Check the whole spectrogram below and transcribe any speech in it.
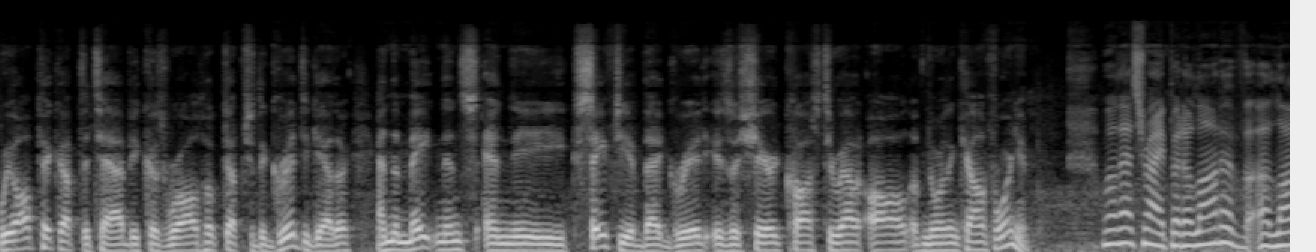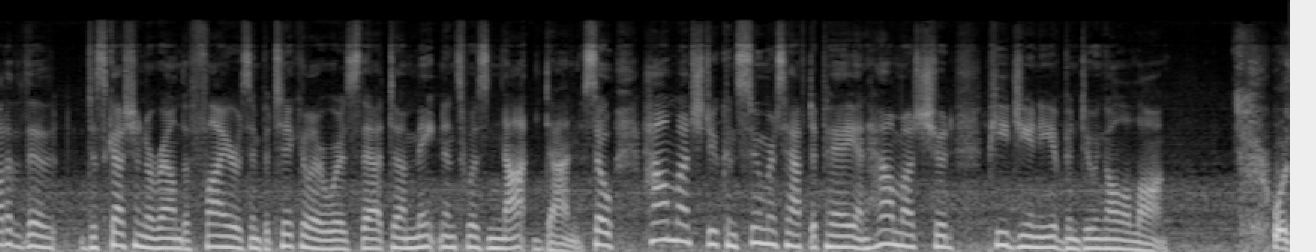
we all pick up the tab because we're all hooked up to the grid together. And the maintenance and the safety of that grid is a cost throughout all of Northern California. Well, that's right, but a lot of a lot of the discussion around the fires in particular was that uh, maintenance was not done. So, how much do consumers have to pay, and how much should PG&E have been doing all along? Well,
